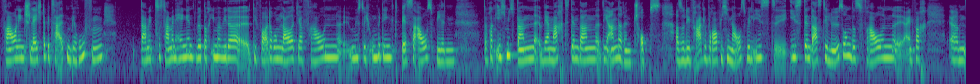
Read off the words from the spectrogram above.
Frauen in schlechter bezahlten Berufen. Damit zusammenhängend wird auch immer wieder die Forderung laut, ja, Frauen müsst euch unbedingt besser ausbilden. Da frage ich mich dann, wer macht denn dann die anderen Jobs? Also die Frage, worauf ich hinaus will, ist, ist denn das die Lösung, dass Frauen einfach ähm,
